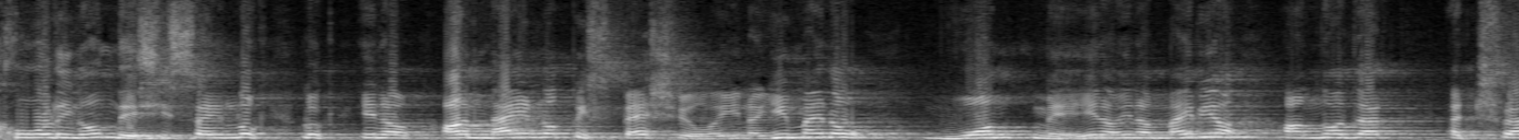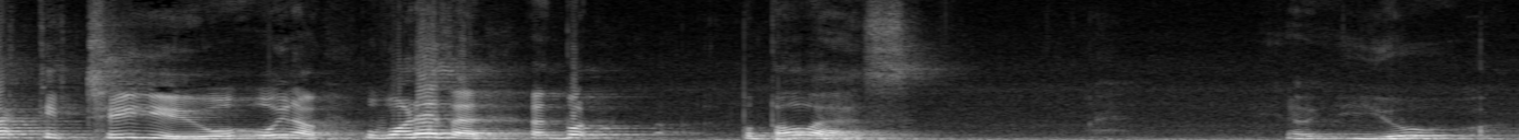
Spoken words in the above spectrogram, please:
calling on this. She's saying, look, look, you know, I may not be special. You know, you may not want me. You know, you know maybe I, I'm not that attractive to you or, or you know, whatever. Uh, but, but Boaz, you know, you're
